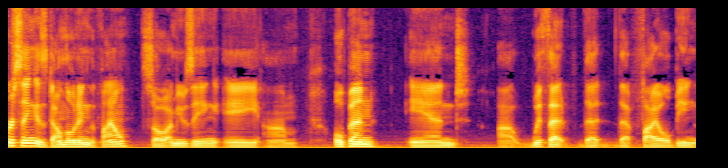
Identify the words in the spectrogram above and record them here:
First thing is downloading the file. So I'm using a um, open and uh, with that that that file being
